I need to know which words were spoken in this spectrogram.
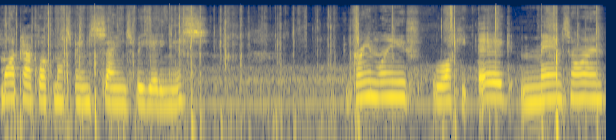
my pack luck must be insane to be getting this. Greenleaf, Lucky Egg, Mantine,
